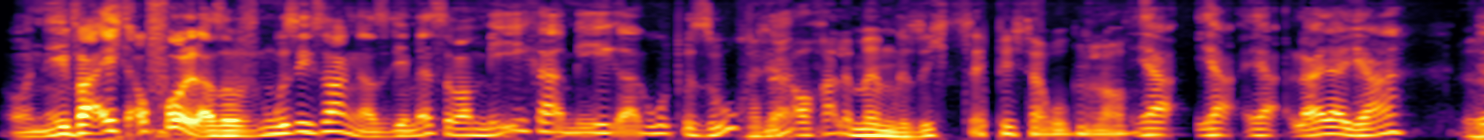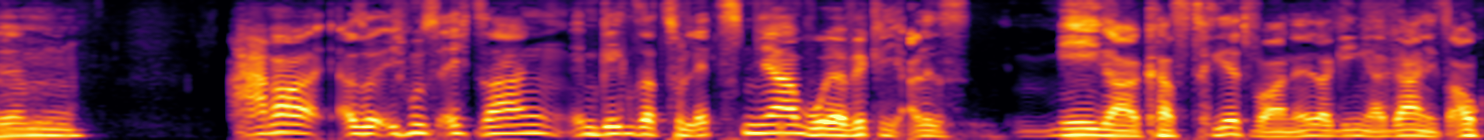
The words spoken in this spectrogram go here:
Und nee, war echt auch voll. Also muss ich sagen, also die Messe war mega, mega gut besucht. Ihr Ne? auch alle mit dem Gesichtsteppich da rumgelaufen? Ja, ja, ja, leider ja. Äh. Ähm, aber also ich muss echt sagen, im Gegensatz zu letztem Jahr, wo ja wirklich alles mega kastriert war, ne, da ging ja gar nichts. Auch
